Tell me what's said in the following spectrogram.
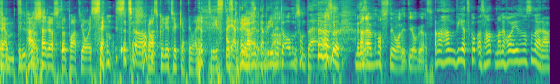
50 pers har röstat på att jag är sämst. Jag skulle ju tycka att det var rätt trist. Nej, jag, bryr, jag bryr mig inte om sånt där. Alltså, men alltså, det måste ju vara lite jobbigt alltså. Ja, men han vetskap, alltså han, man har ju någon sån där,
